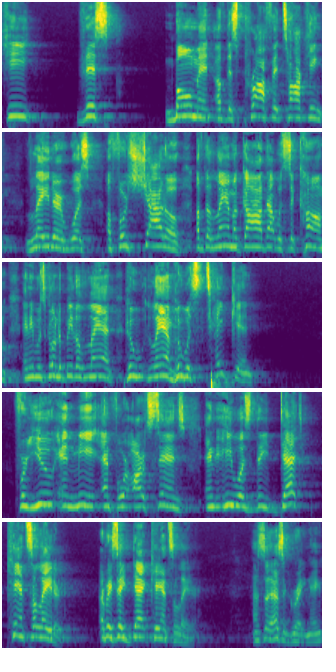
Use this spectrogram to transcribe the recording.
He, this moment of this prophet talking later was a foreshadow of the Lamb of God that was to come, and he was going to be the lamb who, lamb who was taken for you and me and for our sins, and he was the debt cancellator. Everybody say debt cancellator. That's a, that's a great name.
